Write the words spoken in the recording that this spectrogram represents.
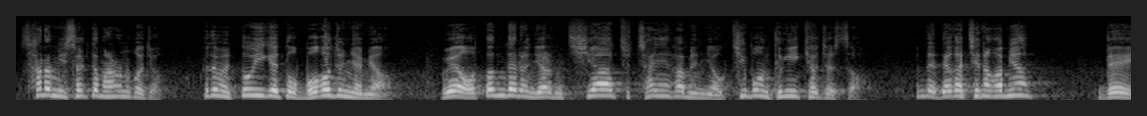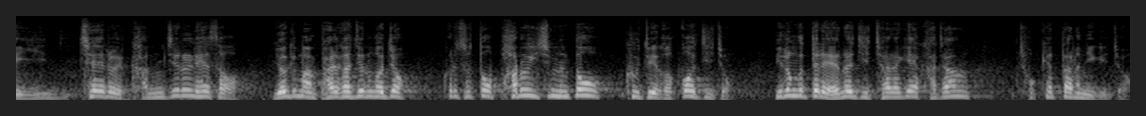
사람 있을 때만 하는 거죠. 그다음에 또 이게 또 뭐가 좋냐면 왜 어떤 데는 여러분 지하 주차장에 가면요 기본 등이 켜졌어. 근데 내가 지나가면 내 인체를 감지를 해서 여기만 밝아지는 거죠. 그래서 또 바로 있으면 또 그 뒤에가 꺼지죠. 이런 것들의 에너지 절약에 가장 좋겠다는 얘기죠.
